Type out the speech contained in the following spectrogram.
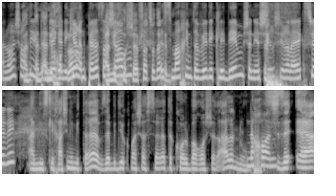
אני לא נשארתי להתענג, אני לא, לא, קרן פלס עכשיו. אני חושב שאת צודקת. אשמח אם תביא לי קלידים, שאני אשיר שיר על האקס שלי. אני, סליחה שאני מתערב, זה בדיוק מה שהסרט הכל בראש הראה לנו. נכון. שזה היה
